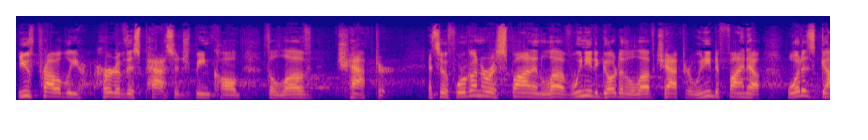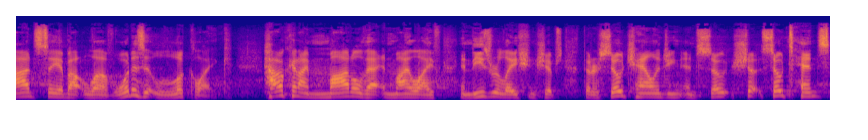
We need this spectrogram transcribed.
You've probably heard of this passage being called the love chapter. And so, if we're going to respond in love, we need to go to the love chapter. We need to find out what does God say about love? What does it look like? How can I model that in my life in these relationships that are so challenging and so, so tense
